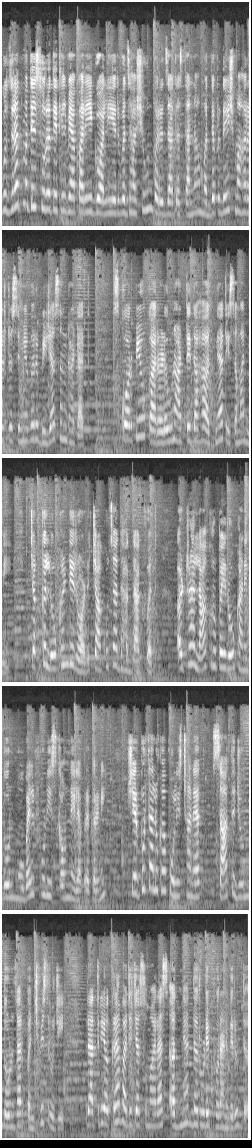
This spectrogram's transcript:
गुजरातमधील सुरत येथील व्यापारी ग्वालियर व झाशीहून परत जात असताना मध्य प्रदेश महाराष्ट्र सीमेवर बिजासन घाटात स्कॉर्पिओ कार अडवून आठ ते दहा अज्ञात इसमांनी चक्क लोखंडी रॉड चाकूचा धाक दाखवत अठरा लाख रुपये रोख आणि दोन मोबाईल फोन हिसकावून नेल्याप्रकरणी शिरपूर तालुका पोलीस ठाण्यात सात जून दोन हजार पंचवीस रोजी रात्री अकरा वाजेच्या सुमारास अज्ञात दरोडेखोरांविरुद्ध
